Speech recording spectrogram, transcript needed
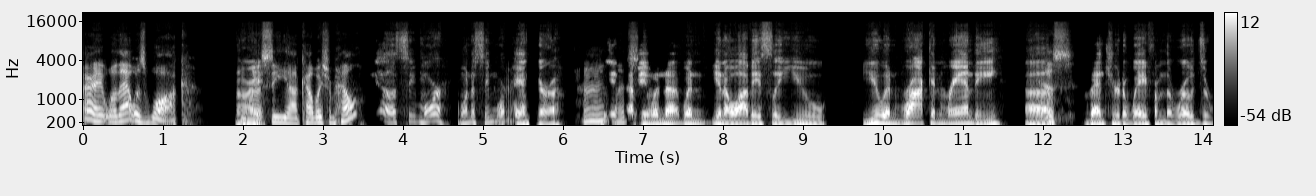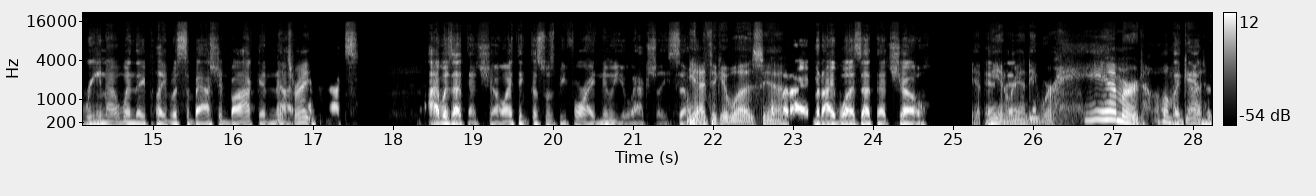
all right. Well, that was walk. All you want right. to see uh, Cowboys from Hell? Yeah, let's see more. I want to see more Pantera. All right, Yeah, I mean, when uh, when you know, obviously you you and Rock and Randy uh, yes, ventured away from the Rhodes Arena when they played with Sebastian Bach and uh, that's right. Max. I was at that show. I think this was before I knew you, actually. So Yeah, I think it was. Yeah, but I but I was at that show. Yeah. Me and Randy were hammered. Oh my Like, god. He ended,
